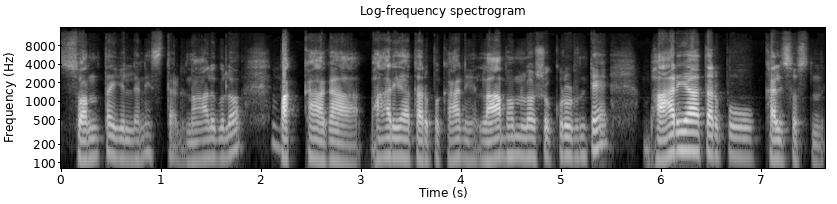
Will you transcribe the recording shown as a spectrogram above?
సొంత ఇల్లుని ఇస్తాడు నాలుగులో. పక్కాగా భార్యా తరపు కానీ లాభంలో శుక్రుడు ఉంటే భార్యా తరపు కలిసి వస్తుంది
